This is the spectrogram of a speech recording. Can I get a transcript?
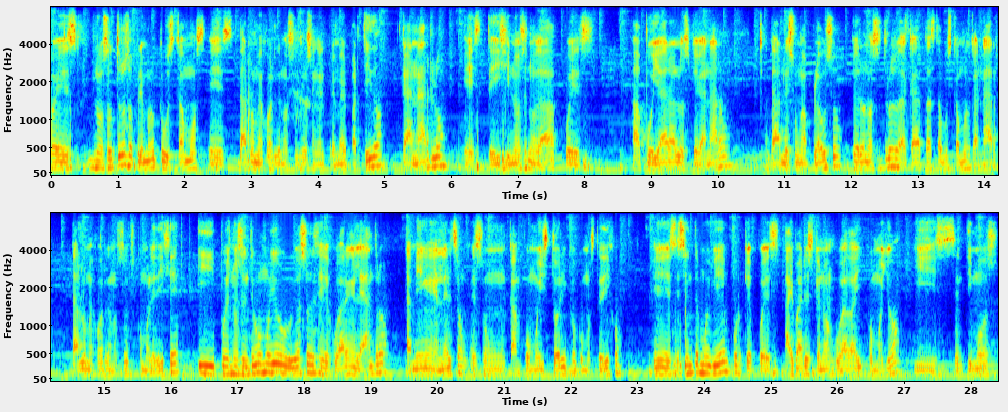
Pues nosotros lo primero que buscamos es dar lo mejor de nosotros en el primer partido, ganarlo, este, y si no se nos da, pues apoyar a los que ganaron, darles un aplauso, pero nosotros acá hasta buscamos ganar, dar lo mejor de nosotros, como le dije, y pues nos sentimos muy orgullosos de jugar en el Leandro, también en el Nelson, es un campo muy histórico, como usted dijo, eh, se siente muy bien porque pues hay varios que no han jugado ahí como yo y sentimos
